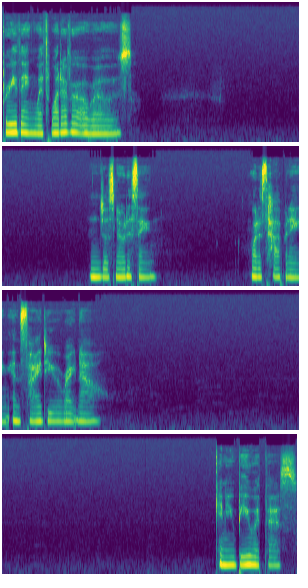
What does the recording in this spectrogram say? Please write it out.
breathing with whatever arose. And just noticing what is happening inside you right now. Can you be with this?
